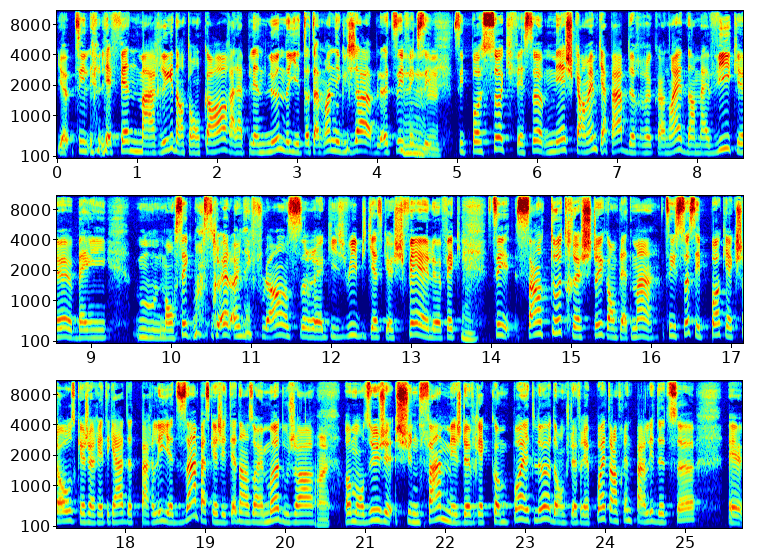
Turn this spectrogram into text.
il y a, tu sais, l'effet de marée dans ton corps à la pleine lune, là, il est totalement négligeable, tu sais. Fait que c'est, c'est pas ça qui fait ça. Mais je suis quand même capable de reconnaître dans ma vie que, ben, mon cycle menstruel a une influence sur qui je suis puis qu'est-ce que je fais, là. Fait que, tu sais, sans tout rejeter complètement. Tu sais, ça, c'est pas quelque chose que j'aurais été capable de te parler il y a 10 ans parce que j'étais dans un mode où, genre, Ouais. oh mon Dieu, je, je suis une femme, mais je devrais comme pas être là, donc je devrais pas être en train de parler de ça. Euh,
